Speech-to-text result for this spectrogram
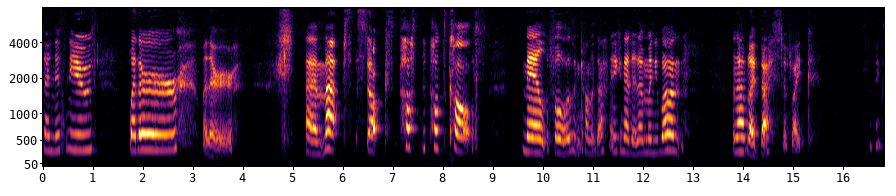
Then there's news, weather, weather, um, maps, stocks, post, podcasts, mail, photos and calendar. And you can edit them when you want. And I have like best of like things.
